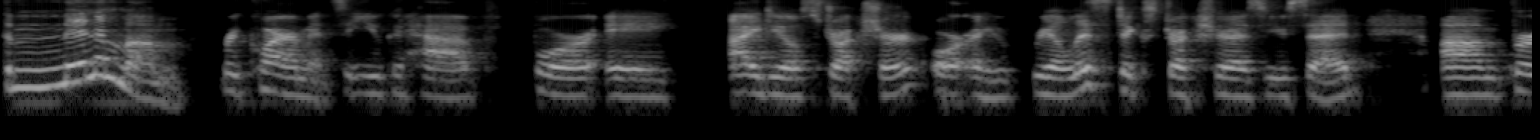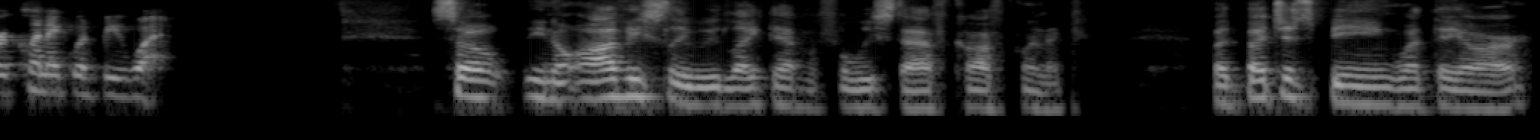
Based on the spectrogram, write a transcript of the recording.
The minimum requirements that you could have for a ideal structure or a realistic structure, as you said, um, for a clinic would be what? So, you know, obviously we'd like to have a fully staffed cough clinic, but budgets being what they are,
